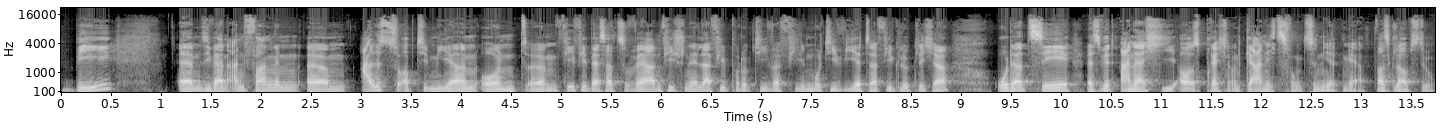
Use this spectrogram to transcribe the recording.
B, ähm, sie werden anfangen, ähm, alles zu optimieren und ähm, viel, viel besser zu werden, viel schneller, viel produktiver, viel motivierter, viel glücklicher. Oder C, es wird Anarchie ausbrechen und gar nichts funktioniert mehr. Was glaubst du?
